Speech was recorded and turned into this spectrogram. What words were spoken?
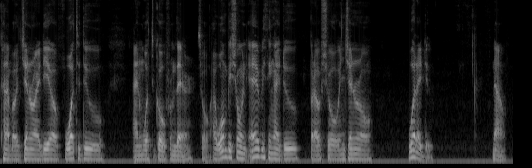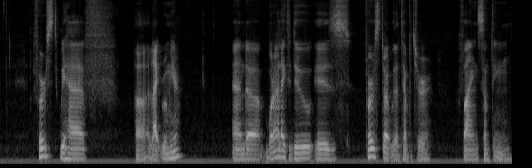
kind of a general idea of what to do and what to go from there. So I won't be showing everything I do, but I'll show in general what I do. Now, first we have uh, Lightroom here. And uh, what I like to do is first start with a temperature, find something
